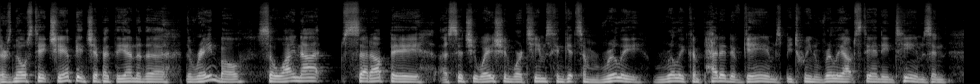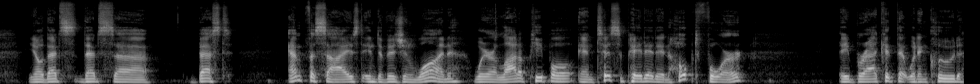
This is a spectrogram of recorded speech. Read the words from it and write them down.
there's no state championship at the end of the, the rainbow. So why not set up a, a situation where teams can get some really, really competitive games between really outstanding teams? And, you know, that's that's uh, best emphasized in Division One, where a lot of people anticipated and hoped for a bracket that would include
